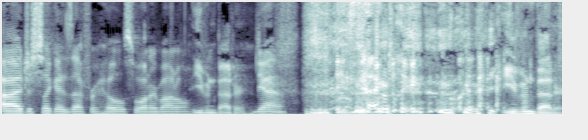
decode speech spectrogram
Uh, just like a Zephyrhills water bottle. Even better. Yeah, exactly. Even better.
